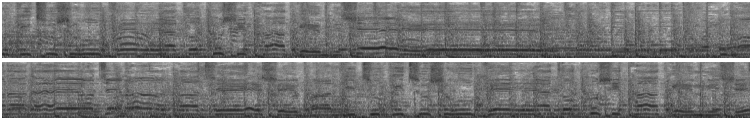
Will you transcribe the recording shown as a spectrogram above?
কিছু কিছু সুখে এত খুশি থাকে মিশে। ধরা দেয় অচেনা কাছে সে ভালো কিছু কিছু সুখে এত খুশি থাকে মিশে।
